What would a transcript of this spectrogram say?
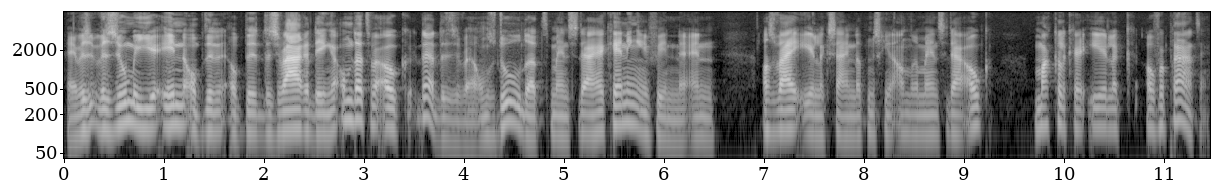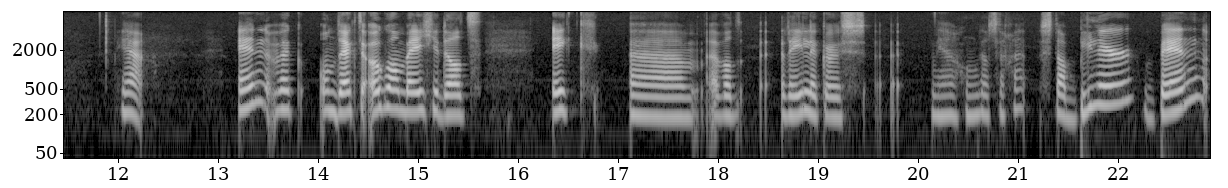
nee we, we zoomen hier in op, de, op de, de zware dingen. Omdat we ook, nou, dat is wel ons doel, dat mensen daar herkenning in vinden. En als wij eerlijk zijn, dat misschien andere mensen daar ook makkelijker eerlijk over praten. Ja. En we ontdekten ook wel een beetje dat ik eh, wat redelijker, eh, ja, hoe moet ik dat zeggen? Stabieler ben,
